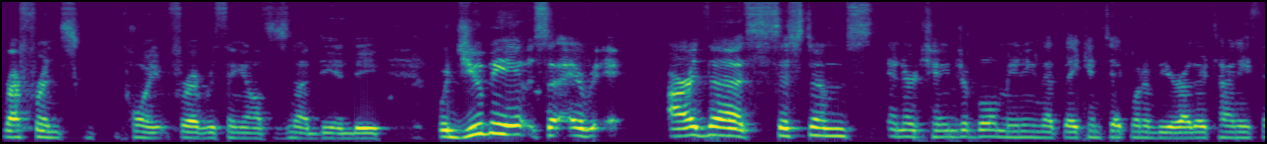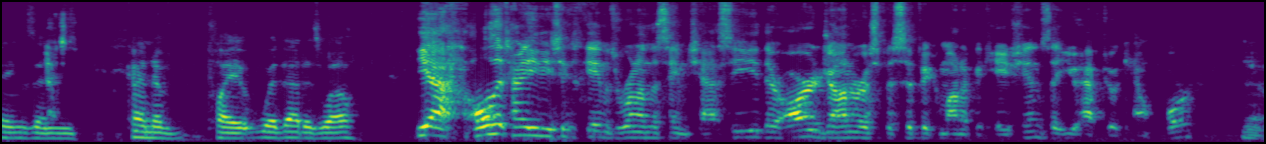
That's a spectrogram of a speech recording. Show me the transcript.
reference point for everything else. It's not D and D. Would you be so? Every, are the systems interchangeable, meaning that they can take one of your other tiny things and Yes. kind of play with that as well? Yeah, all the Tiny D6 games run on the same chassis. There are genre specific modifications that you have to account for. Yeah.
